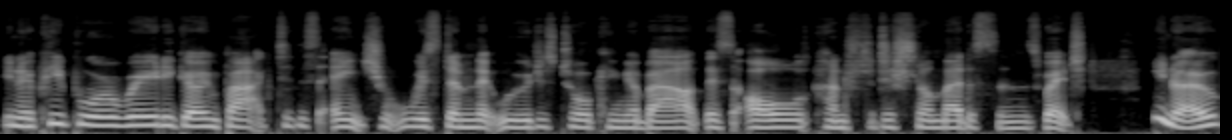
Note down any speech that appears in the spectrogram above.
you know, people were really going back to this ancient wisdom that we were just talking about, this old kind of traditional medicines, which, you know,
